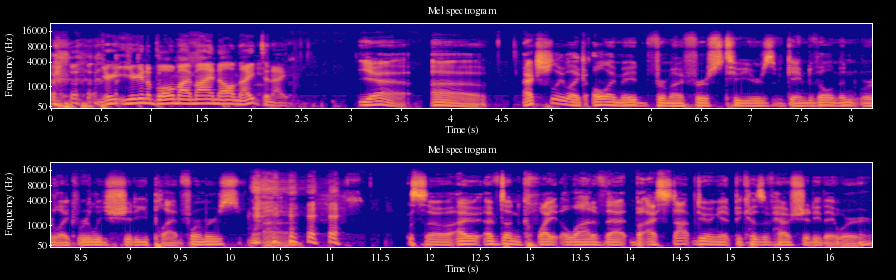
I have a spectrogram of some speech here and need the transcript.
you're you're gonna blow my mind all night tonight. Yeah. Uh, actually like all I made for my first two years of game development were like really shitty platformers. Uh, so I, I've done quite a lot of that, but I stopped doing it because of how shitty they were.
